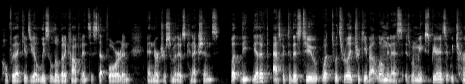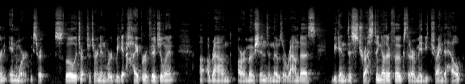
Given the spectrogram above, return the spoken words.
hopefully that gives you at least a little bit of confidence to step forward and, and nurture some of those connections. But the, the other aspect of this too, what, what's really tricky about loneliness is when we experience it, we turn inward. We start slowly start to turn inward. We get hyper vigilant uh, around our emotions and those around us. We begin distrusting other folks that are maybe trying to help.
